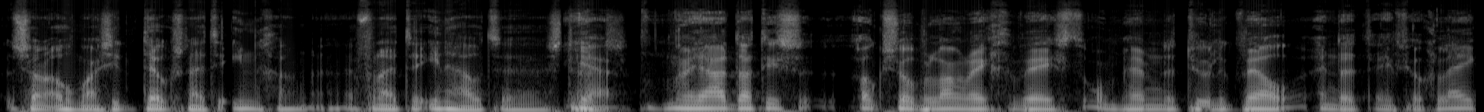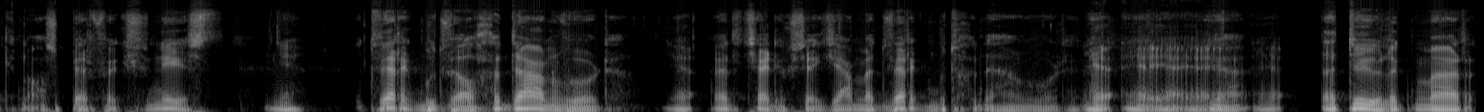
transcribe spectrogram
zo'n Omar zit telkens vanuit de ingang, vanuit de inhoud Ja, staat. nou ja, dat is ook zo belangrijk geweest om hem natuurlijk wel, en dat heeft ook gelijk als perfectionist. Ja. Het werk moet wel gedaan worden. Ja. Dat zei ook steeds, ja, maar het werk moet gedaan worden. Ja, ja, ja, ja, ja. Natuurlijk, maar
